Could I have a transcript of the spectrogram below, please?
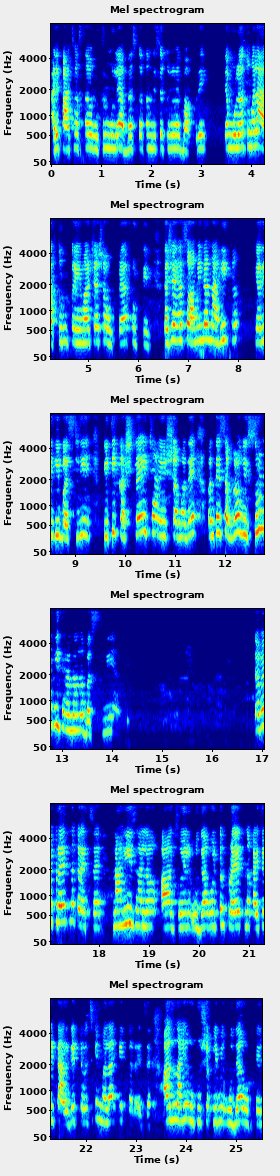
आणि पाच वाजता उठून मुले अभ्यास करताना दिसत तुम्ही बापरे त्या मुलं तुम्हाला आतून प्रेमाच्या अशा उकळ्या फुटतील. तशा ह्या स्वामींना नाही का? की अरे ही बसली किती कष्ट आहे हिच्या आयुष्यामध्ये पण ते सगळं विसरून ही ध्यानाला बसली आहे. त्यामुळे प्रयत्न करायचा. आहे नाही झालं आज होईल उद्या होईल पण प्रयत्न काहीतरी टार्गेट ठेवायचं की मला हे करायचंय. आज नाही उठू शकली मी उद्या उठेल.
